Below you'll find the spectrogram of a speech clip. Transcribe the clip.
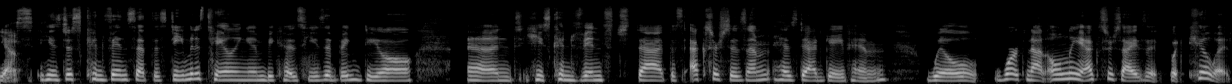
Yes, he's just convinced that this demon is tailing him because he's a big deal, and he's convinced that this exorcism his dad gave him will work. Not only exorcise it, but kill it.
